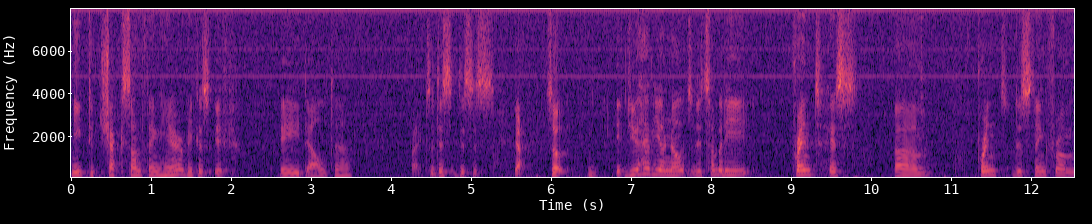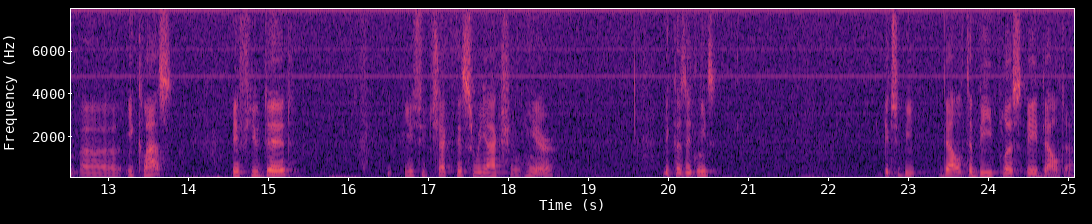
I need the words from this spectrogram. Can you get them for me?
need to check something here because if A delta, right, so this, this is, yeah. So do you have your notes? Did somebody print his, um, print this thing from uh, e-class? If you did, you should check this reaction here because it needs, it should be delta B plus A delta,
